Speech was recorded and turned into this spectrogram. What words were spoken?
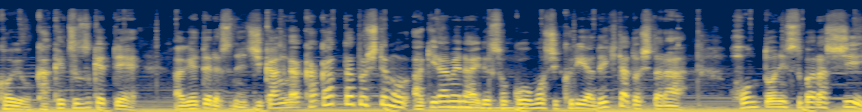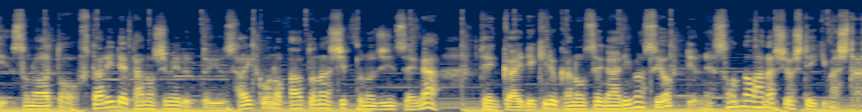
声をかけ続けてあげてですね、時間がかかったとしても諦めないでそこをもしクリアできたとしたら、本当に素晴らしいその後二人で楽しめるという最高のパートナーシップの人生が展開できる可能性がありますよっていうね、そんなお話をしていきました。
